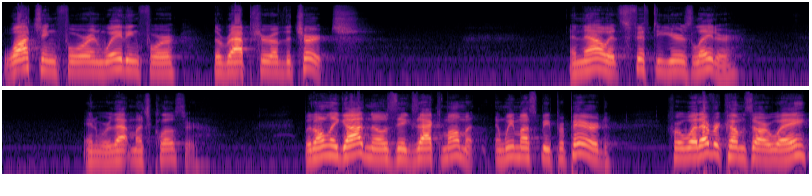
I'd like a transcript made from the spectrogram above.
watching for and waiting for the rapture of the church. And now it's 50 years later, and we're that much closer. But only God knows the exact moment, and we must be prepared for whatever comes our way,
